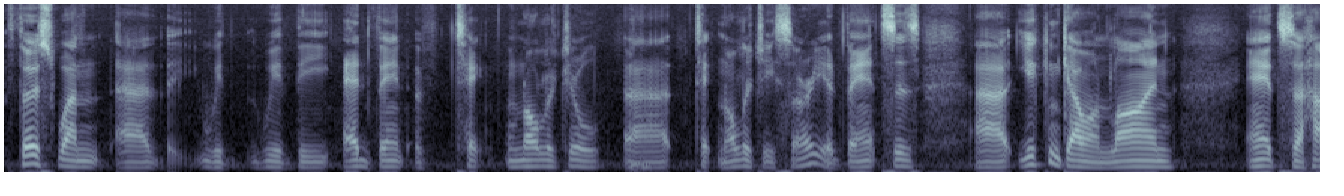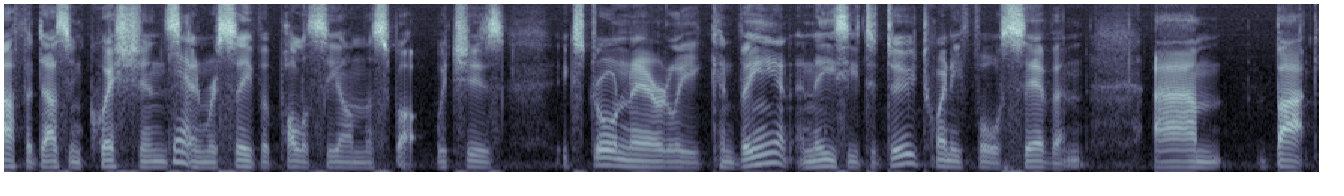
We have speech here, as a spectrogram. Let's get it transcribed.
first one uh, with with the advent of technological uh, technology, sorry, advances, uh, you can go online, answer half a dozen questions, yep. and receive a policy on the spot, which is extraordinarily convenient and easy to do, twenty four seven. Um, but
